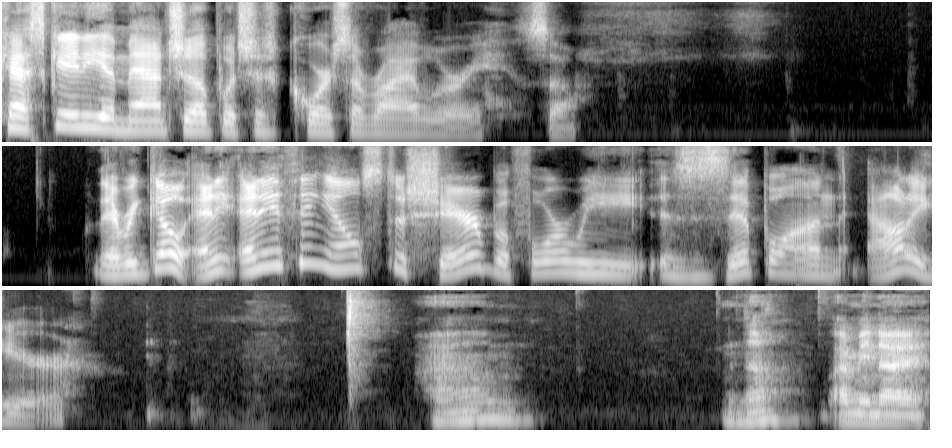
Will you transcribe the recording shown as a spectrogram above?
Cascadia matchup, which is of course a rivalry. So there we go. Any anything else to share before we zip on out of here? Um, no. I mean, I,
